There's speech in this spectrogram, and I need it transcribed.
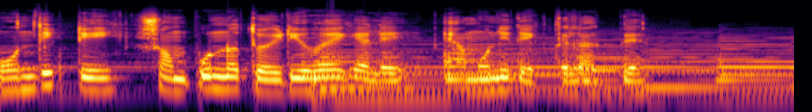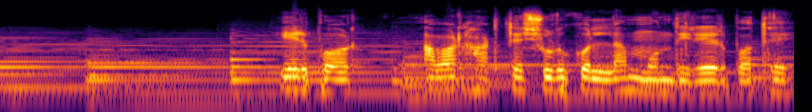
মন্দিরটি সম্পূর্ণ তৈরি হয়ে গেলে এমনই দেখতে লাগবে। এরপর আবার হাঁটতে শুরু করলাম মন্দিরের পথে।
